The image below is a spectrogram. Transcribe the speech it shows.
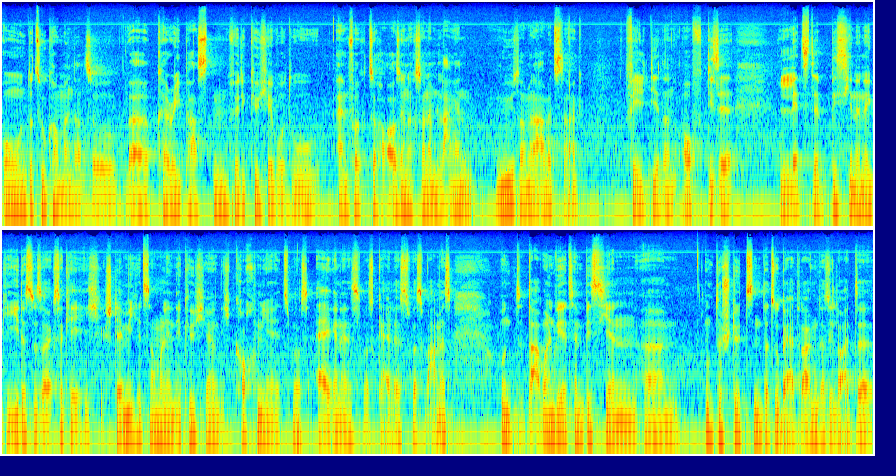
und dazu kommen dann so äh, Currypasten für die Küche, wo du einfach zu Hause nach so einem langen, mühsamen Arbeitstag fehlt dir dann oft diese letzte bisschen Energie, dass du sagst, okay, ich stelle mich jetzt nochmal in die Küche und ich koche mir jetzt was Eigenes, was Geiles, was Warmes. Und da wollen wir jetzt ein bisschen ähm, unterstützen, dazu beitragen, dass die Leute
